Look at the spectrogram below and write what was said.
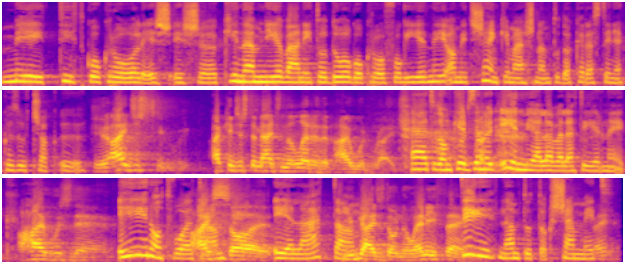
mély titkokról és, és ö, ki nem nyilvánított dolgokról fog írni, amit senki más nem tud a keresztények közül, csak ő. I just, I can just imagine the letter that I would write. El tudom képzelni, hogy én milyen levelet írnék. I was there. Én ott voltam. I saw it. Én láttam. You guys don't know anything. Ti nem tudtok semmit. Right?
